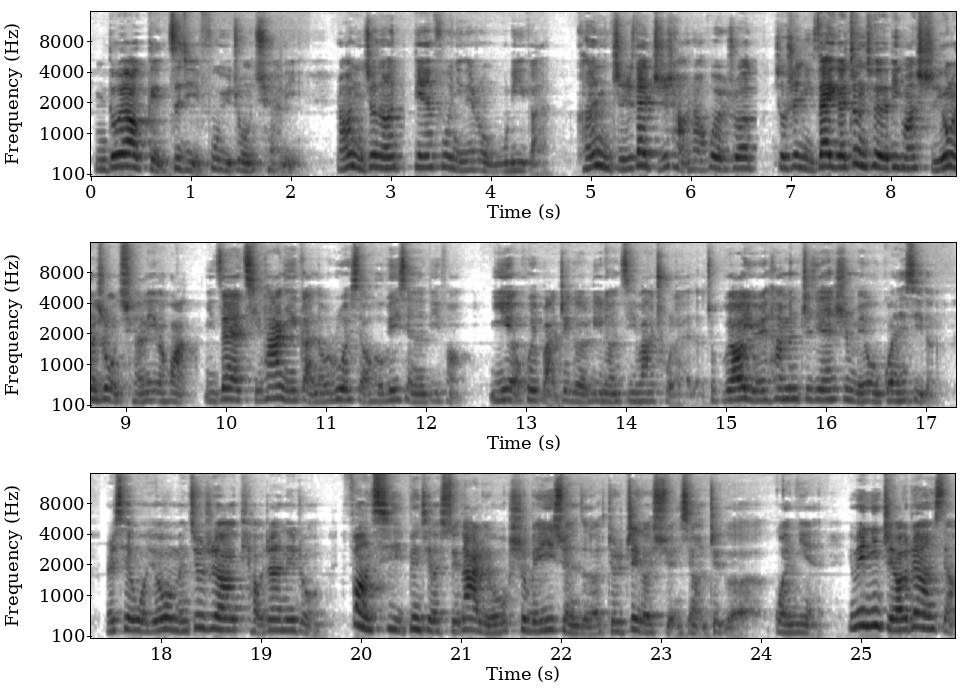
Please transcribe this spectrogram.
你都要给自己赋予这种权利。然后你就能颠覆你那种无力感。可能你只是在职场上，或者说就是你在一个正确的地方使用了这种权利的话，你在其他你感到弱小和危险的地方，你也会把这个力量激发出来的。就不要以为他们之间是没有关系的。而且我觉得我们就是要挑战那种放弃并且随大流是唯一选择，就是这个选项这个观念。因为你只要这样想，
